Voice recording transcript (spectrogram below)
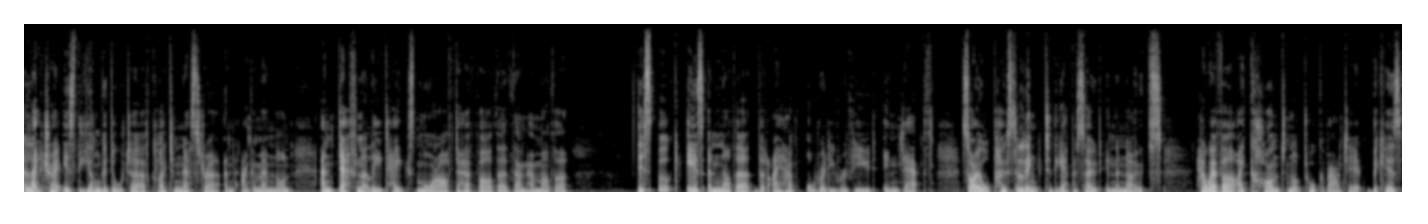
Electra is the younger daughter of Clytemnestra and Agamemnon, and definitely takes more after her father than her mother. This book is another that I have already reviewed in depth, so I will post a link to the episode in the notes. However, I can't not talk about it because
